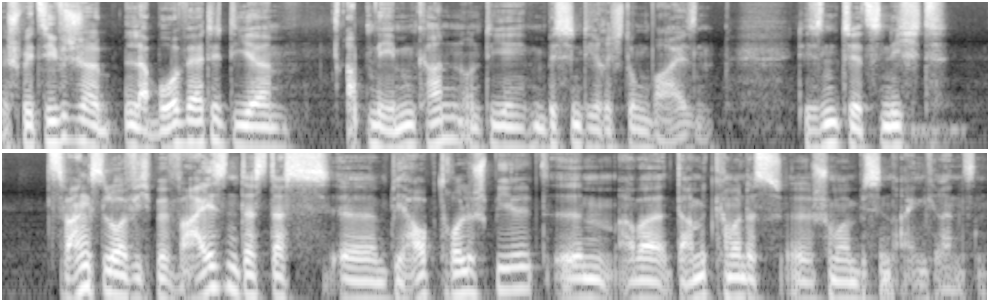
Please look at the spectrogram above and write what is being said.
spezifische Laborwerte, die er abnehmen kann und die ein bisschen die Richtung weisen. Die sind jetzt nicht zwangsläufig beweisen, dass das äh, die Hauptrolle spielt, ähm, aber damit kann man das äh, schon mal ein bisschen eingrenzen.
